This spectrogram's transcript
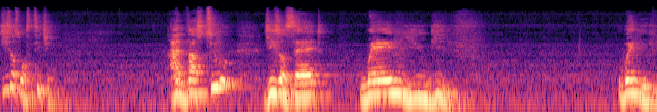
Jesus was teaching. And verse 2, Jesus said, When you give, when you give.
